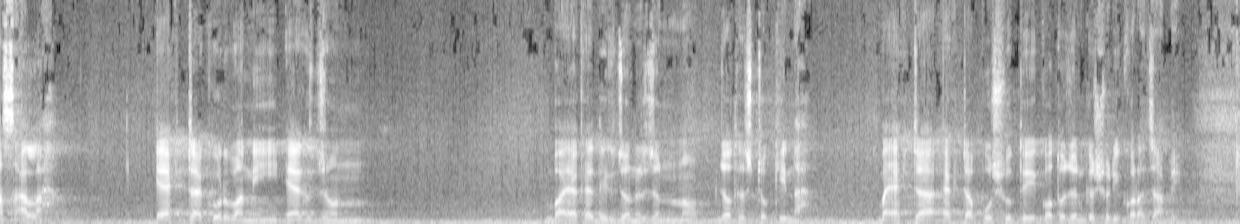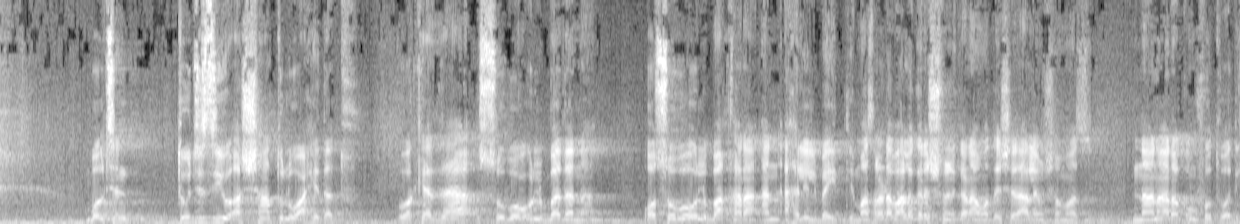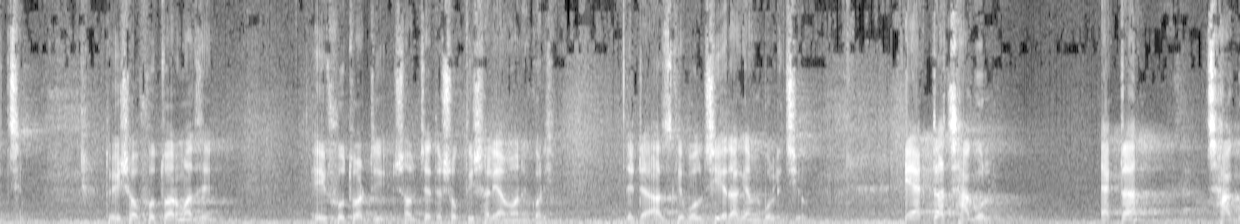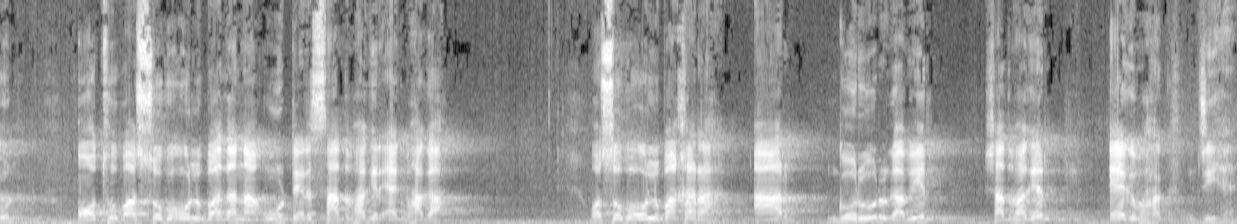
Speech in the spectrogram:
মাস আল্লাহ একটা কোরবানি একজন বা একাধিক জনের জন্য যথেষ্ট কিনা? বা একটা একটা পশুতে কতজনকে শরিক করা যাবে? বলছেন তুজিও আশাতুল ওয়াহেদাত ওয়াকাদা সুবউল বাদানা অসবউল বাকারা আন আহলিল বাইতে। মশলাটা ভালো করে শুনে কারণ আমাদের দেশের আলেম সমাজ নানা রকম ফতুয়া দিচ্ছে। তো এইসব ফতুয়ার মাঝে এই ফতুয়াটি সবচেয়ে শক্তিশালী আমি মনে করি। যেটা আজকে বলছি, এর আগে আমি বলেছিও। একটা ছাগল একটা ছাগল, অথবা সোবউল বাদানা, উটের সাত ভাগের এক ভাগা। অসবউল বাখারা আর গরুর গাভীর সাত ভাগের এক ভাগ। জি হ্যাঁ।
